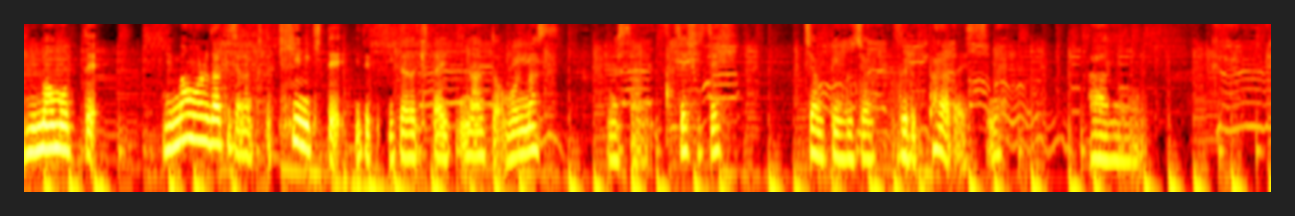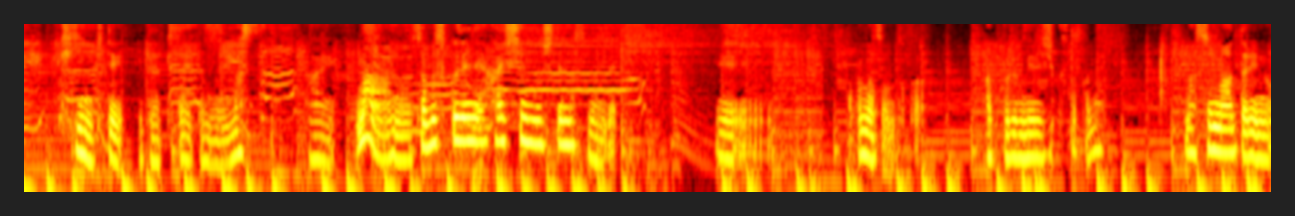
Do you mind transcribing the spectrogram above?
見守って、見守るだけじゃなくて聞きに来ていただきたいなと思います。皆さん、ぜひぜひ、ジャンピングジャングルパラダイスね。あの、聞きに来ていただきたいと思います。はい。まあ、あの、サブスクでね、配信もしてますので、えー、Amazon とか、Apple Music とかね。まあ、そのあたりの、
